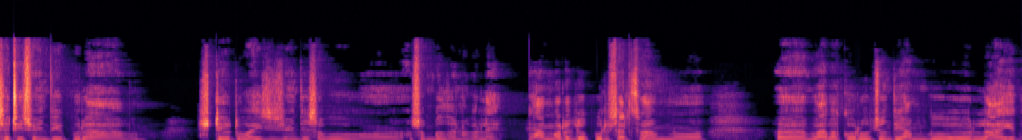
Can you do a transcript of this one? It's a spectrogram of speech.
ସେଠି ସେମିତି ପୁରା ଷ୍ଟେଟ୍ ୱାଇଜ୍ ଯେମିତି ସବୁ ସମ୍ବୋଧନ କଲେ। ଆମର ଯେଉଁ ପୁରୁଷାର୍ଥ ବାବା କରାଉଛନ୍ତି ଆମକୁ ଲାୟକ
